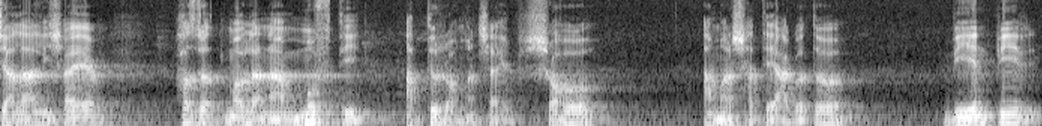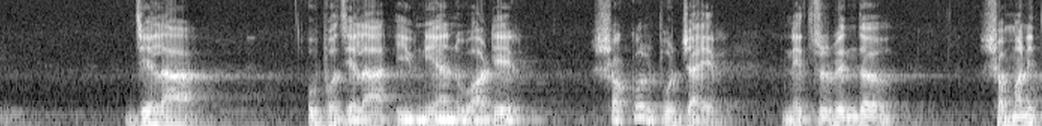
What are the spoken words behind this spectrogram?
জালালি সাহেব, হজরত মাওলানা মুফতি আব্দুর রহমান সাহেব সহ আমার সাথে আগত বিএনপির জেলা, উপজেলা, ইউনিয়ন ওয়ার্ডের সকল পর্যায়ের নেতৃবৃন্দ, সম্মানিত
